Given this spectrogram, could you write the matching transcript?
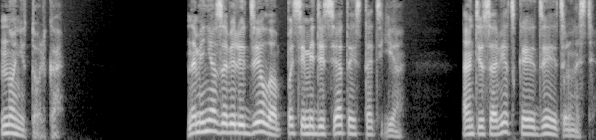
Но не только. На меня завели дело по 70-й статье. Антисоветская деятельность.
